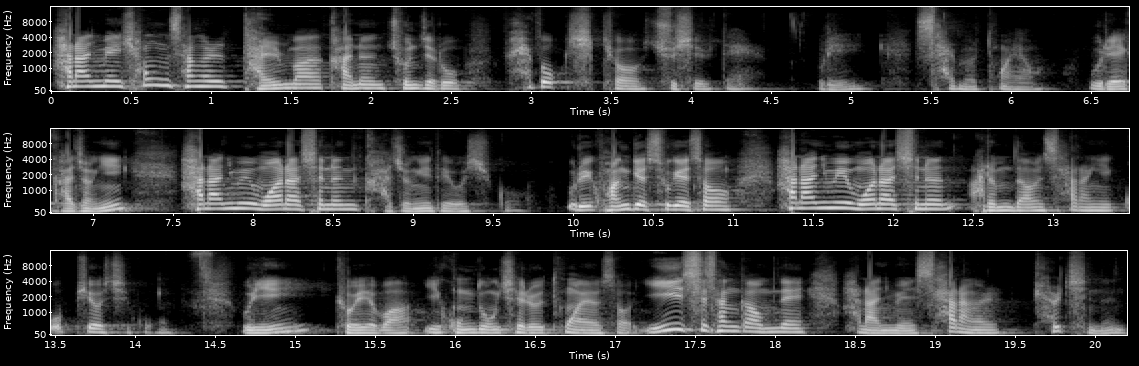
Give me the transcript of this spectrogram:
하나님의 형상을 닮아가는 존재로 회복시켜 주실 때 우리 삶을 통하여 우리의 가정이 하나님이 원하시는 가정이 되어지고 우리 관계 속에서 하나님이 원하시는 아름다운 사랑이 꽃피어지고 우리 교회와 이 공동체를 통하여서 이 세상 가운데 하나님의 사랑을 펼치는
